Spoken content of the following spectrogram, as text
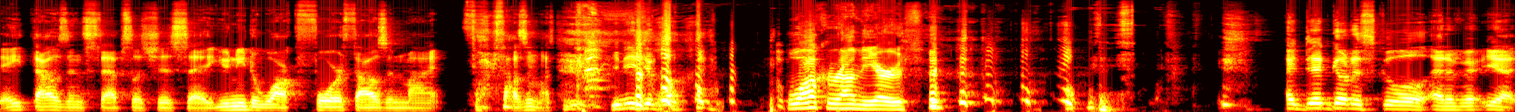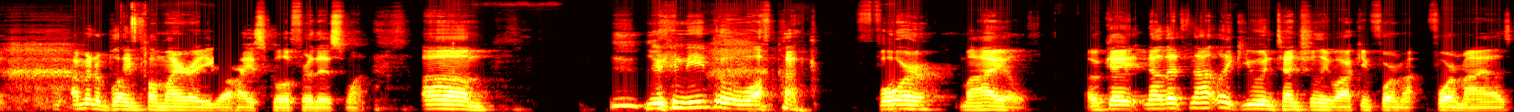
8,000 steps, let's just say, you need to walk 4,000 miles. 4,000 miles. You need to walk, walk around the earth. I did go to school at a yeah, I'm going to blame Palmyra Eagle High School for this one. Um, you need to walk four miles. Okay. Now that's not like you intentionally walking four four miles.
